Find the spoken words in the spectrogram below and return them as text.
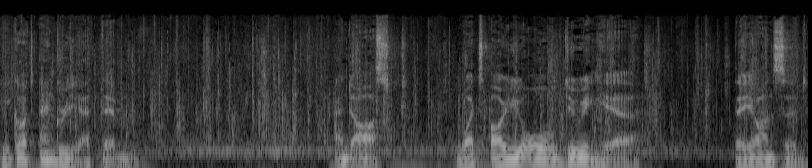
He got angry at them and asked, What are you all doing here? They answered,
